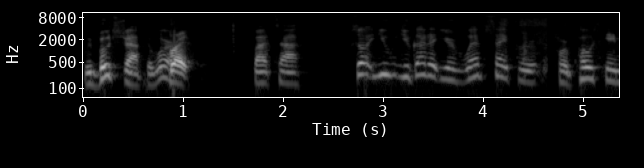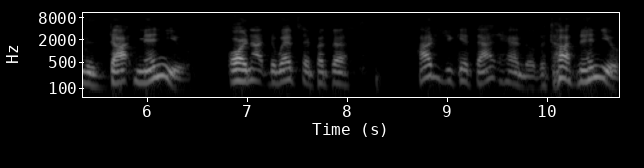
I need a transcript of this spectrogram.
We bootstrapped the work, right? But uh, so you you got it. Your website for for post game is dot menu or not the website, but the how did you get that handle? The dot menu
